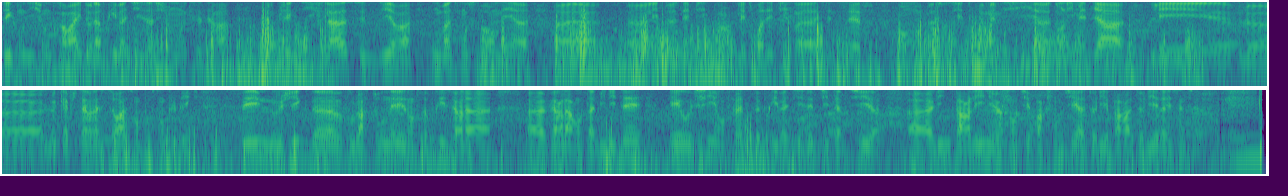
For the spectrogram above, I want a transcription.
des conditions de travail, de la privatisation, etc. L'objectif là, c'est de dire on va transformer les deux épiques, les trois épiques SNCF. Si dans l'immédiat, le, le, capital restera 100% public, c'est une logique de vouloir tourner les entreprises vers la, euh, vers la rentabilité et aussi en fait de privatiser petit à petit, euh, euh, ligne par ligne, chantier par chantier, atelier par atelier la SNCF.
